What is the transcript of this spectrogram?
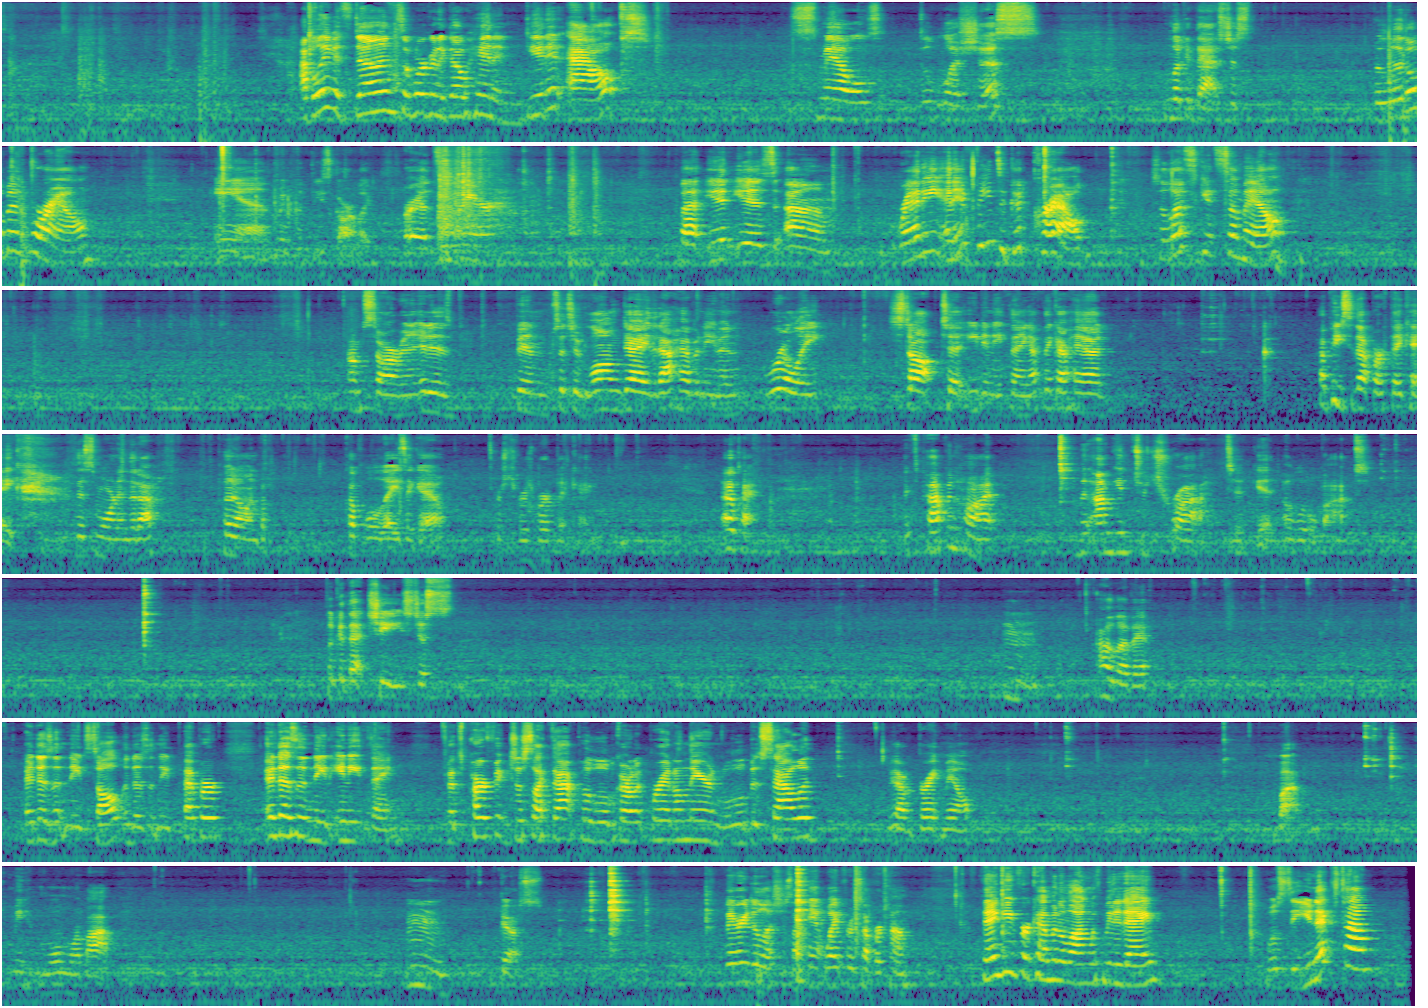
I believe it's done, so we're going to go ahead and get it out. Smells delicious. Look at that, it's just a little bit brown. And let me put these garlic breads in there but it is um, ready and it feeds a good crowd. So let's get some out. I'm starving. It has been such a long day that I haven't even really stopped to eat anything. I think I had a piece of that birthday cake this morning that I put on a couple of days ago. Christopher's birthday cake. Okay. It's popping hot. But I'm going to try to get a little bite. Look at that cheese just Mmm. I love it. It doesn't need salt. It doesn't need pepper. It doesn't need anything. It's perfect just like that. Put a little garlic bread on there and a little bit of salad. You have a great meal. One more bite. Mmm. Yes. Very delicious. I can't wait for supper time. Thank you for coming along with me today. We'll see you next time.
